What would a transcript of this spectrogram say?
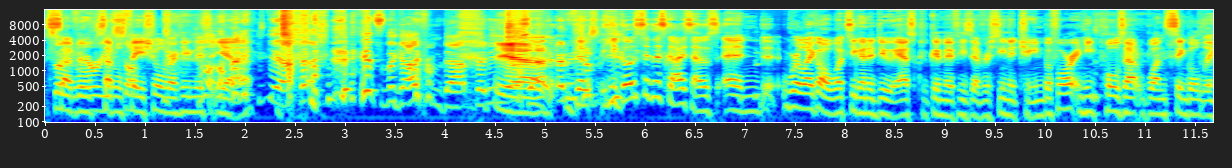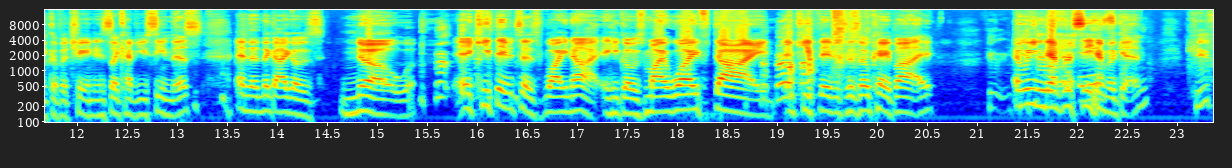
some subtle, very subtle sub- facial recognition. Yeah. yeah, it's the guy from that video. Yeah. And The- just- he goes to this guy's house and we're like, oh, what's he gonna do? Ask him if he's ever seen a chain before, and he pulls out one single link of a chain and he's like, have you seen this? And then the guy goes, no. And Keith David says, why not? And he goes, my wife died. And Keith David says, okay, bye. Keith and we David- never see him again. Keith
